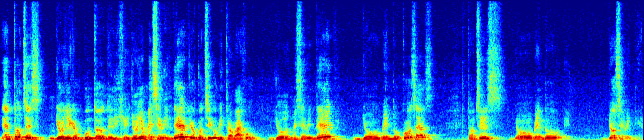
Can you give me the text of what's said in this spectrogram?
Entonces, yo llegué a un punto donde dije, yo ya me sé vender, yo consigo mi trabajo, yo me sé vender, yo vendo cosas, entonces, yo vendo, yo sé vender.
